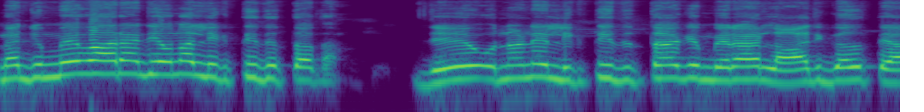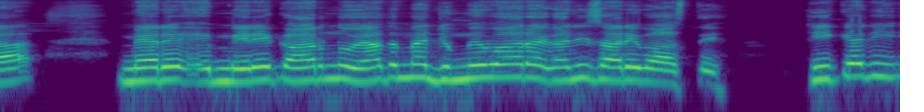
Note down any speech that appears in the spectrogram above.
ਮੈਂ ਜ਼ਿੰਮੇਵਾਰ ਹਾਂ ਜੇ ਉਹਨਾਂ ਲਿਖਤੀ ਦਿੱਤਾ ਤਾਂ। ਜੇ ਉਹਨਾਂ ਨੇ ਲਿਖਤੀ ਦਿੱਤਾ ਕਿ ਮੇਰਾ ਇਲਾਜ ਗਲਤ ਆ, ਮੇਰੇ ਮੇਰੇ ਕਾਰਨ ਹੋਇਆ, ਤਾਂ ਮੈਂ ਜ਼ਿੰਮੇਵਾਰ ਹੈਗਾ ਜੀ ਸਾਰੇ ਵਾਸਤੇ। ਠੀਕ ਹੈ ਜੀ?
